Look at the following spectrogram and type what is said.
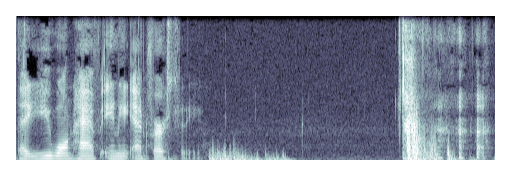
that you won't have any adversity?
